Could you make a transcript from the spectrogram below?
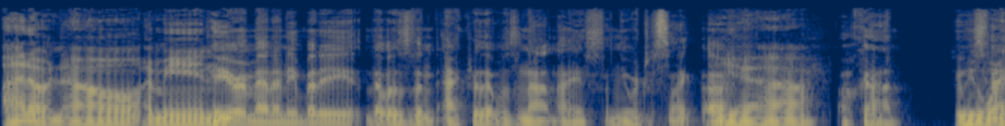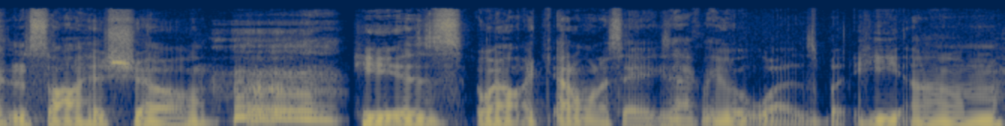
I don't know. I mean, Have you ever met anybody that was an actor that was not nice and you were just like, oh, yeah. oh God. We went and saw his show. He is well, I, I don't want to say exactly who it was, but he um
